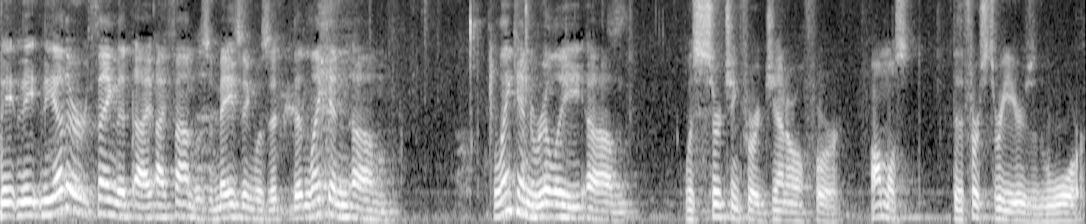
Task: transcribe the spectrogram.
The, the, the other thing that I, I found was amazing was that, that Lincoln, um, Lincoln really um, was searching for a general for almost the first three years of the war.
